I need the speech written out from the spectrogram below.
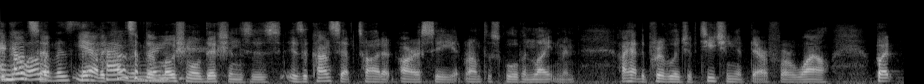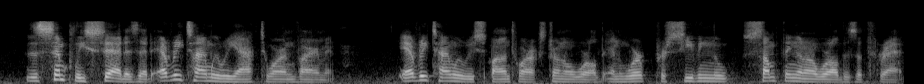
I know concept, all of us. Yeah, the concept them, right? of emotional addictions is is a concept taught at RSE at Ramtha School of Enlightenment. I had the privilege of teaching it there for a while, but this simply said is that every time we react to our environment, every time we respond to our external world, and we're perceiving the, something in our world as a threat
